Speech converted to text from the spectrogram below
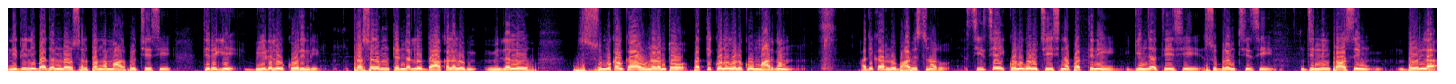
నిధి నిబంధనలో స్వల్పంగా మార్పులు చేసి తిరిగి బీడులు కోరింది. ప్రస్తుతం టెండర్లు దాఖలలు మిల్లలు సుముఖంగా ఉండడంతో పత్తి కొనుగోలుకు మార్గం అధికారులు భావిస్తున్నారు. సీసీఐ కొనుగోలు చేసిన పత్తిని గింజ తీసి శుభ్రం చేసి జిన్నింగ్ ప్రాసెసింగ్ బేళ్ళ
